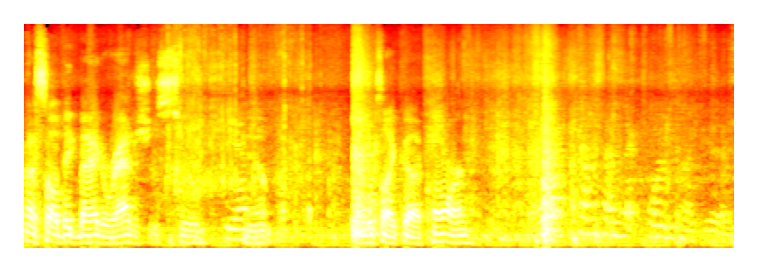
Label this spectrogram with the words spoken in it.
I saw a big bag of radishes too. Yeah. Yep. It looks like uh, corn. Yeah, sometimes that corn's not good.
